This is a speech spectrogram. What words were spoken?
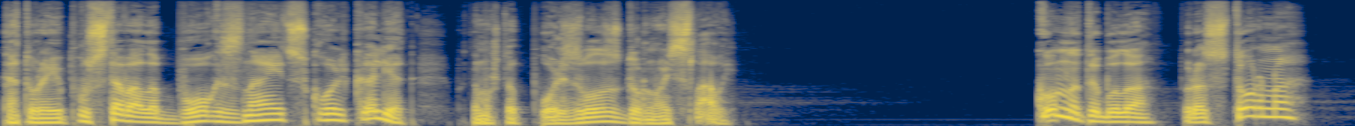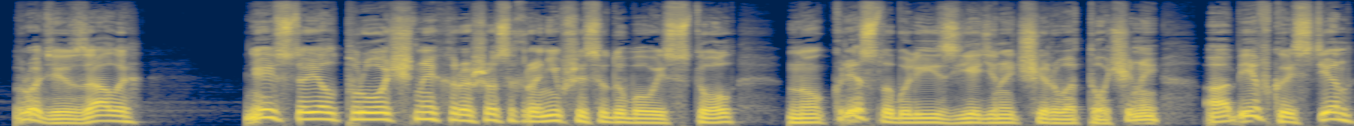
которая пустовала бог знает сколько лет, потому что пользовалась дурной славой. Комната была просторна, вроде залы. В ней стоял прочный, хорошо сохранившийся дубовый стол, но кресла были изъедены червоточиной, а обивка стен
